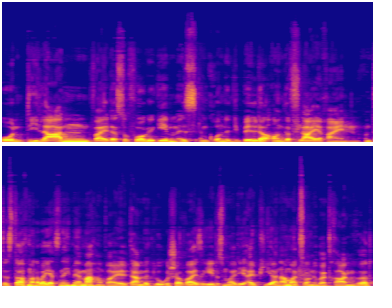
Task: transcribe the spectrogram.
und die laden, weil das so vorgegeben ist, im Grunde die Bilder on the fly rein. Und das darf man aber jetzt nicht mehr machen, weil damit logischerweise jedes Mal die IP an Amazon übertragen wird.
